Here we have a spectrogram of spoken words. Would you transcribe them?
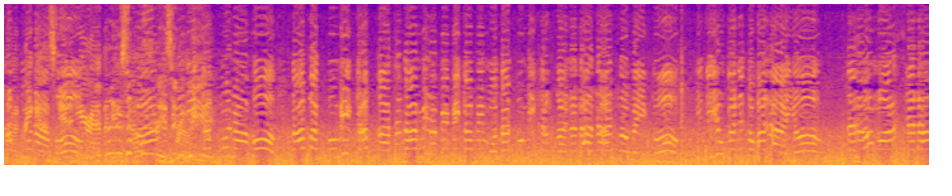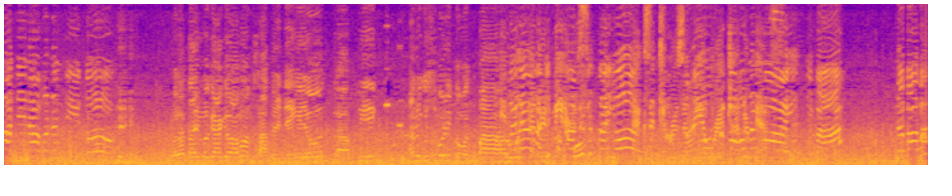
up mo na ako. Diba? Mo na ako. Dapat pumick up ka. Sa dami na pipick upin mo, dapat pumick up ka na dadaan sa way ko. Hindi yung ganito kalayo. Dalawang oras ka lahat na ako nandito. Wala tayong magagawa, ma'am. Saturday ngayon, traffic. Ano gusto mo rito? Magpaharuan ka ng nagsasabi takbo? Exit to Rosario Bridge Underpass. maayos, di ba? Nabababa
